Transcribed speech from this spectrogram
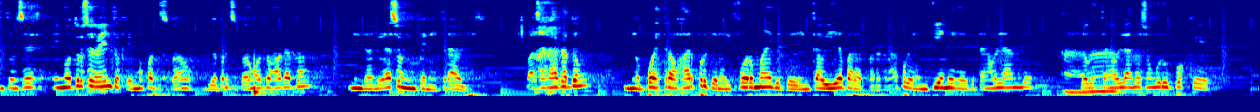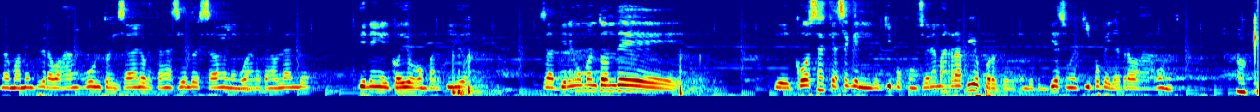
Entonces, en otros eventos que hemos participado, yo he participado en otros hackathon y en realidad son impenetrables. Vas al hackathon y no puedes trabajar porque no hay forma de que te den cabida para, para trabajar porque no entiendes de qué están hablando. Lo que están ah. hablando son grupos que normalmente trabajan juntos y saben lo que están haciendo, saben el lenguaje que están hablando, tienen el código compartido. O sea, tienen un montón de, de cosas que hacen que el equipo funcione más rápido porque en definitiva es un equipo que ya trabaja juntos. Ok.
